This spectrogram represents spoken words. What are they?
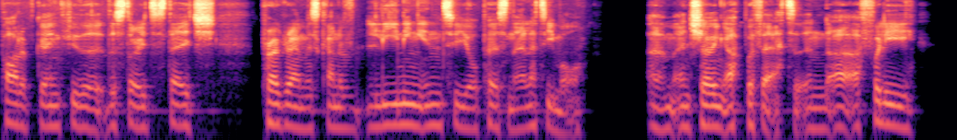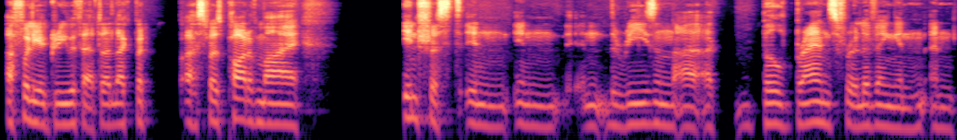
part of going through the the story to stage program is kind of leaning into your personality more um, and showing up with that. And I, I fully, I fully agree with that. I like, but I suppose part of my interest in in in the reason I, I build brands for a living and and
